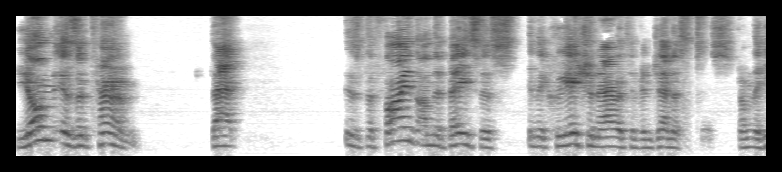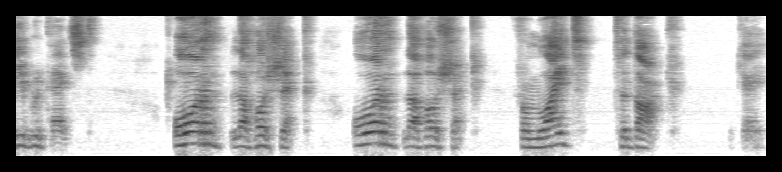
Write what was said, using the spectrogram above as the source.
Yom is a term that is defined on the basis in the creation narrative in Genesis from the Hebrew text, or lahoshek, or lahoshek, from light to dark. Okay.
